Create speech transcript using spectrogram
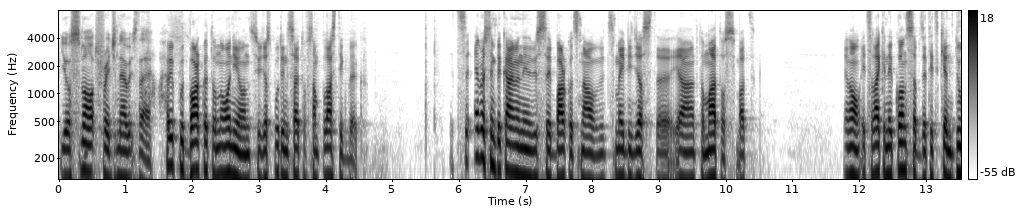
your smart fridge know it's there? how you put barcode on onions? You just put inside of some plastic bag. It's everything becoming with uh, barcodes now. It's maybe just uh, yeah tomatoes, but you know it's like in the concept that it can do.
